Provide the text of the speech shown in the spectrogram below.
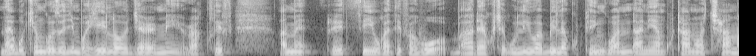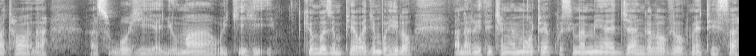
Naibu kiongozi wa jimbo hilo Jeremy Ratcliffe amerithi wadhifa huo baada ya kuchaguliwa bila kupingwa ndani ya mkutano wa chama tawala asubuhi ya Ijumaa wiki hii. Kiongozi mpya wa jimbo hilo anarithi changamoto ya kusimamia janga la uviko 19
